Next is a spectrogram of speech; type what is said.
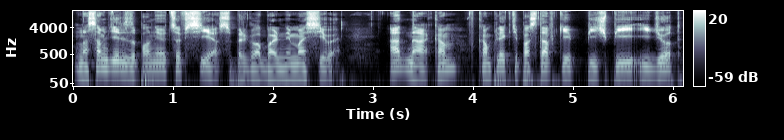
на самом деле заполняются все суперглобальные массивы. Однако комплекте поставки PHP идет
